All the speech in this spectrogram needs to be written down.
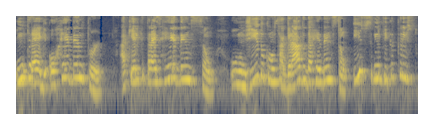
entregue, o redentor, aquele que traz redenção, o ungido consagrado da redenção. Isso significa Cristo.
